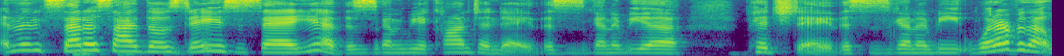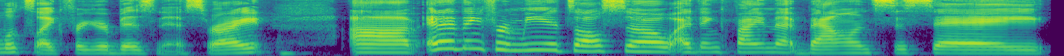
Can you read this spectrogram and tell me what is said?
and then set aside those days to say yeah this is going to be a content day. This is going to be a pitch day. This is going to be whatever that looks like for your business right? Um, and i think for me it's also i think find that balance to say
